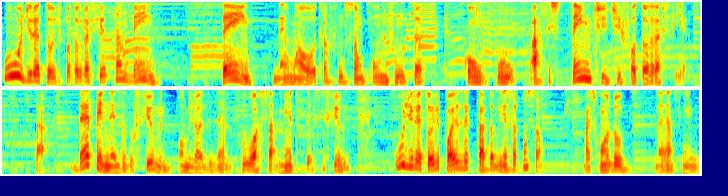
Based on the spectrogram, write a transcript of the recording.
O diretor de fotografia também tem né, uma outra função conjunta com o assistente de fotografia. Tá? Dependendo do filme, ou melhor dizendo, do orçamento desse filme, o diretor ele pode executar também essa função. Mas quando, né, assim,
